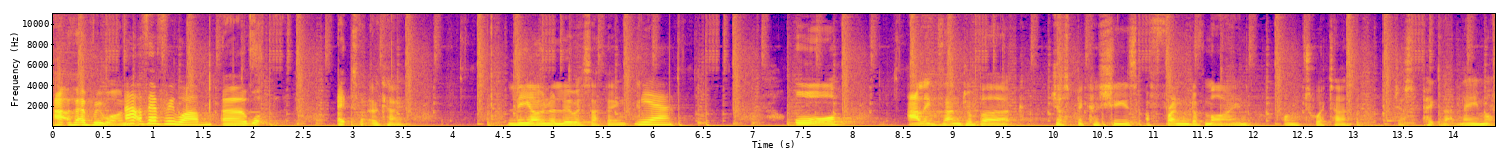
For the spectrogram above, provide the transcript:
out of everyone. Out of everyone. Uh, what? X. Factor. Okay. Leona Lewis, I think, Yeah. or Alexandra Burke, just because she's a friend of mine on Twitter. Just pick that name up.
